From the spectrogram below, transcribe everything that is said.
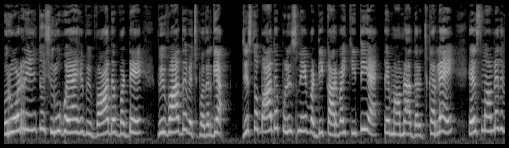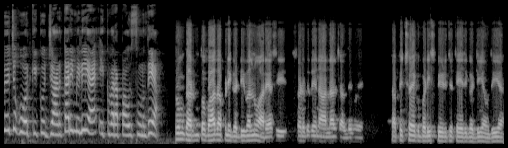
ਰੋਡ ਰੇਂਜ ਤੋਂ ਸ਼ੁਰੂ ਹੋਇਆ ਇਹ ਵਿਵਾਦ ਵੱਡੇ ਵਿਵਾਦ ਦੇ ਵਿੱਚ ਬਦਲ ਗਿਆ। ਜਿਸ ਤੋਂ ਬਾਅਦ ਪੁਲਿਸ ਨੇ ਵੱਡੀ ਕਾਰਵਾਈ ਕੀਤੀ ਹੈ ਤੇ ਮਾਮਲਾ ਦਰਜ ਕਰ ਲਿਆ ਹੈ ਇਸ ਮਾਮਲੇ ਦੇ ਵਿੱਚ ਹੋਰ ਕੀ ਕੁਝ ਜਾਣਕਾਰੀ ਮਿਲੀ ਹੈ, ਇੱਕ ਵਾਰ ਆਪਾਂ ਉਹ ਸੁਣਦੇ ਹਾਂ। ਰੂਮ ਕਰਨ ਤੋਂ ਬਾਅਦ ਆਪਣੀ ਗੱਡੀ ਵੱਲ ਨੂੰ ਆ ਰਿਹਾ ਸੀ। ਸੜਕ ਦੇ ਨਾਲ ਨਾਲ ਚੱਲਦੇ ਹੋਏ ਤਾਂ ਪਿੱਛੋਂ ਇੱਕ ਬੜੀ ਸਪੀਡ 'ਚ ਤੇਜ਼ ਗੱਡੀ ਆਉਂਦੀ ਆ।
